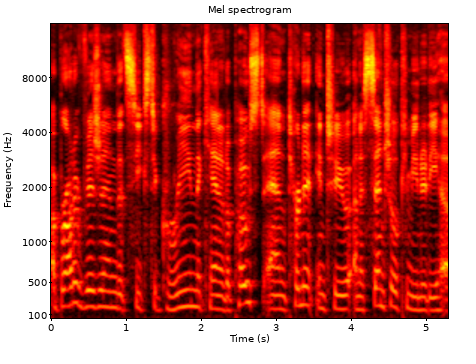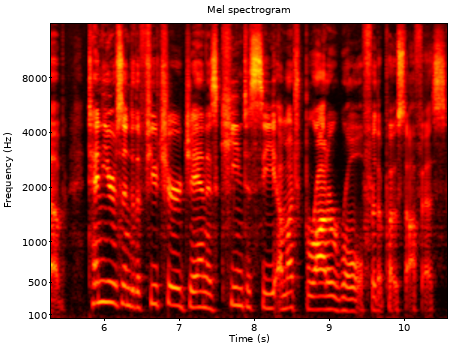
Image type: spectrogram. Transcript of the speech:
a broader vision that seeks to green the Canada Post and turn it into an essential community hub. Ten years into the future, Jan is keen to see a much broader role for the post office.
